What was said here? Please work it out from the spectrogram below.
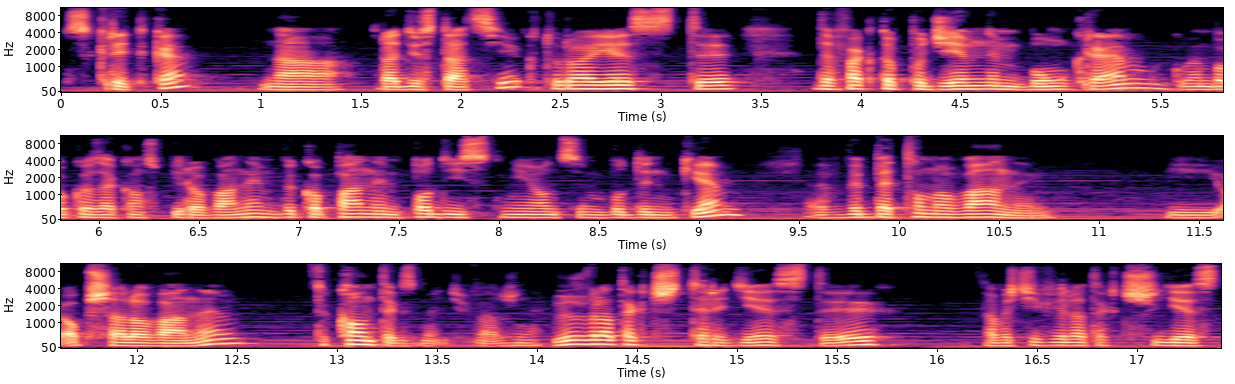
skrytkę na radiostację, która jest y, de facto podziemnym bunkrem, głęboko zakonspirowanym, wykopanym pod istniejącym budynkiem, wybetonowanym i obszalowanym. To kontekst będzie ważny. Już w latach 40., a właściwie w latach 30.,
